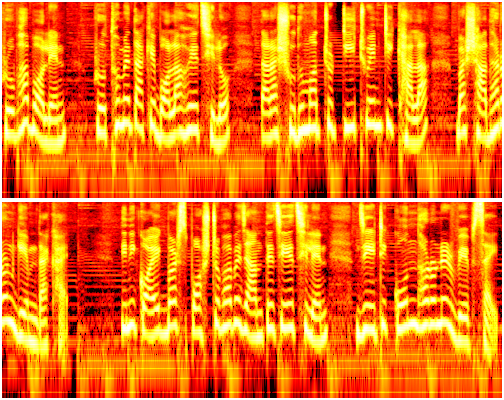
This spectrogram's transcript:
প্রভা বলেন, প্রথমে তাকে বলা হয়েছিল, তারা শুধুমাত্র টি টোয়েন্টি খেলা বা সাধারণ গেম দেখায়। তিনি কয়েকবার স্পষ্টভাবে জানতে চেয়েছিলেন যে এটি কোন ধরনের ওয়েবসাইট,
